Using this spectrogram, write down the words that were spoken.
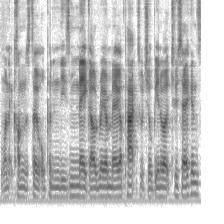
when it comes to opening these mega rare mega packs, which will be in about two seconds.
